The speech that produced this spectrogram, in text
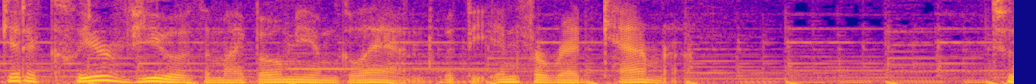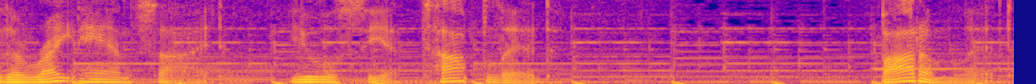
get a clear view of the meibomian gland with the infrared camera. To the right hand side, you will see a top lid, bottom lid,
